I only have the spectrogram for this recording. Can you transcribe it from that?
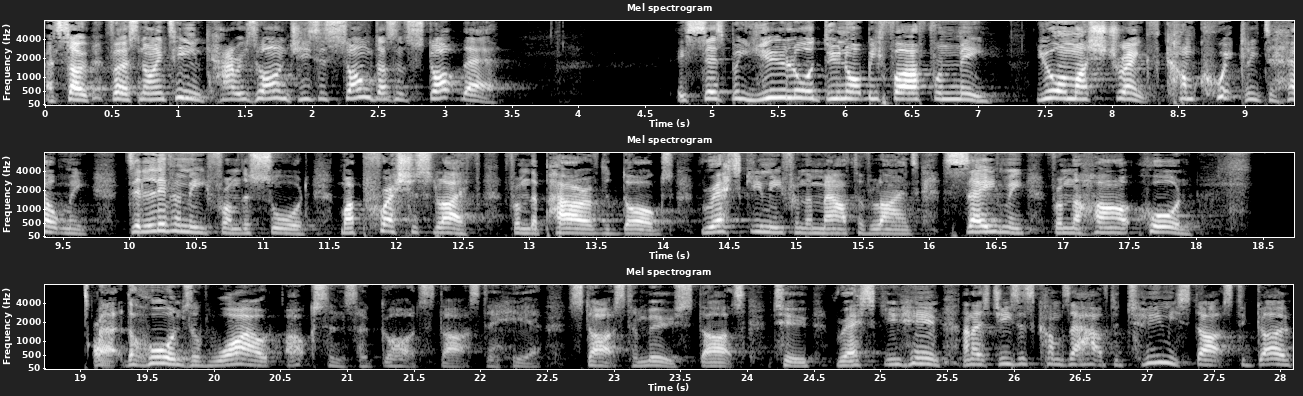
And so, verse 19 carries on. Jesus' song doesn't stop there. It says, But you, Lord, do not be far from me. You are my strength. Come quickly to help me. Deliver me from the sword, my precious life from the power of the dogs. Rescue me from the mouth of lions. Save me from the horn uh, the horns of wild oxen. So God starts to hear, starts to move, starts to rescue him. And as Jesus comes out of the tomb, he starts to go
